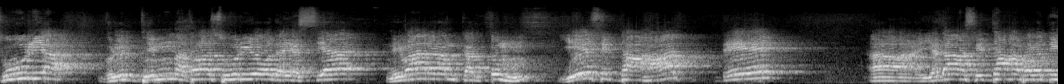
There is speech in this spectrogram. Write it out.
सूर्यवृद्धिम् अथवा सूर्योदयस्य निवारणं कर्तुं ये सिद्धाः ते आ, यदा सिद्धः भवति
